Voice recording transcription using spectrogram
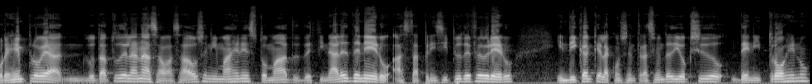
Por ejemplo, vea, los datos de la NASA basados en imágenes tomadas desde finales de enero hasta principios de febrero indican que la concentración de dióxido de nitrógeno,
